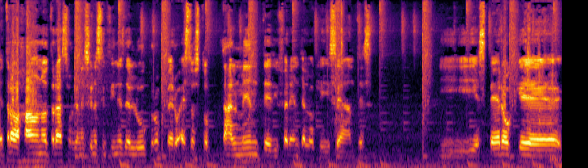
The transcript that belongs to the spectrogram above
he trabajado en otras organizaciones sin fines de lucro, pero esto es totalmente diferente a lo que hice antes. Y espero que,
